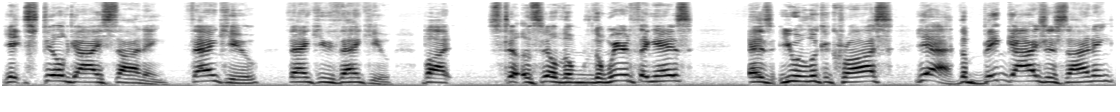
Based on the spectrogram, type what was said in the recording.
yet still guys signing. Thank you, thank you, thank you. But still still the the weird thing is, as you look across, yeah, the big guys are signing,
